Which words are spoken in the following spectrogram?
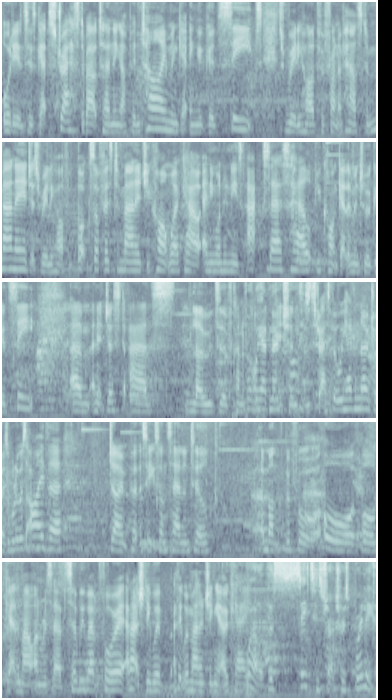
Audiences get stressed about turning up in time and getting a good seat. It's really hard for front of house to manage. It's really hard for box office to manage. You can't work out anyone who needs access help. You can't get them into a good seat, um, and it just adds loads of kind of but complications no choice, and stress. But we had no choice. Well, it was either don't put the seats on sale until a month before, or or get them out unreserved. So we went for it, and actually, we're I think we're managing it okay. Well, the seating structure is brilliant.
